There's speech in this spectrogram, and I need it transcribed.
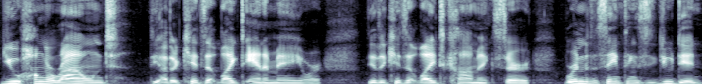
you hung around the other kids that liked anime or the other kids that liked comics or were into the same things that you did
